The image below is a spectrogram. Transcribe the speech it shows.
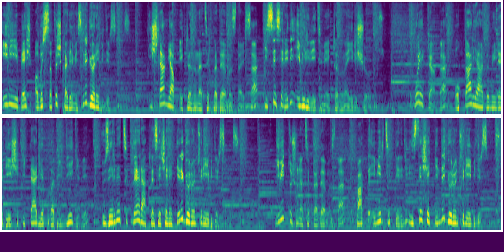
en iyi 5 alış-satış kademesini görebilirsiniz. İşlem yap ekranına tıkladığımızda ise hisse senedi emir iletimi ekranına erişiyoruz. Bu ekranda oklar yardımıyla değişiklikler yapılabildiği gibi üzerine tıklayarak da seçenekleri görüntüleyebilirsiniz. Limit tuşuna tıkladığımızda farklı emir tiplerini liste şeklinde görüntüleyebilirsiniz.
